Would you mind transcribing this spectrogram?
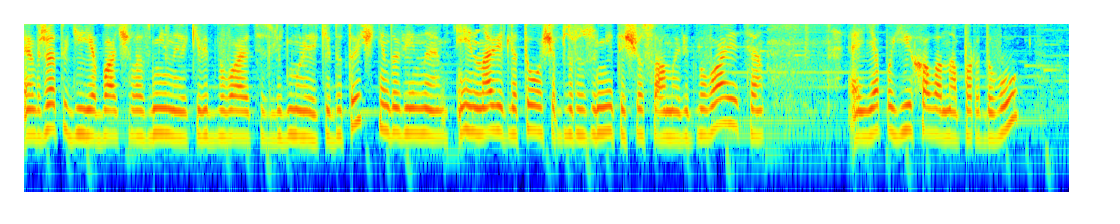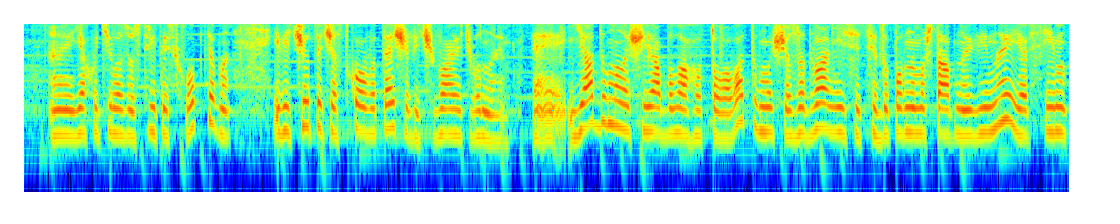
е, вже тоді я бачила зміни, які відбуваються з людьми, які дотичні до війни. І навіть для того, щоб зрозуміти, що саме відбувається, е, я поїхала на передову. Е, Я хотіла зустрітись з хлопцями і відчути частково те, що відчувають вони. Е, Я думала, що я була готова, тому що за два місяці до повномасштабної війни я всім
